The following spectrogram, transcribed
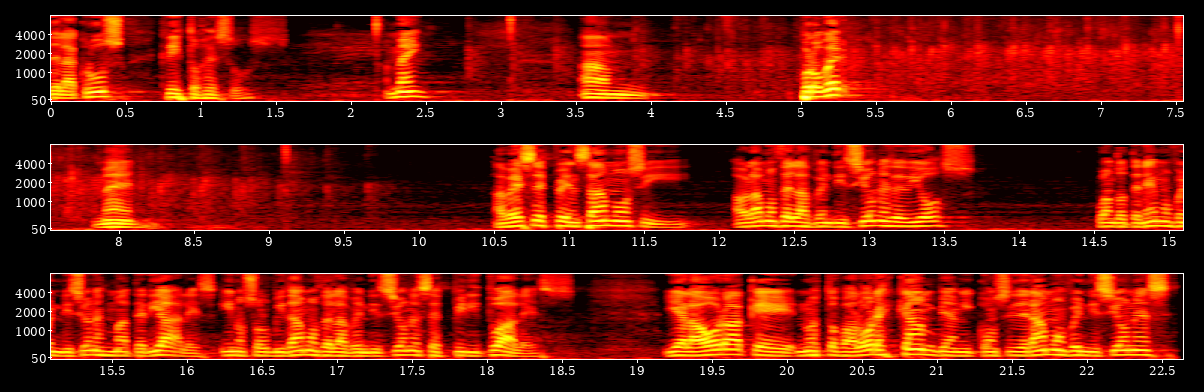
de la cruz, Cristo Jesús. Amén. prover Amén. A veces pensamos y hablamos de las bendiciones de Dios cuando tenemos bendiciones materiales y nos olvidamos de las bendiciones espirituales. Y a la hora que nuestros valores cambian y consideramos bendiciones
